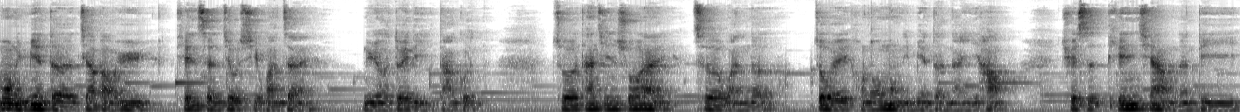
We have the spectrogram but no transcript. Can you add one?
《梦》里面的贾宝玉天生就喜欢在女儿堆里打滚，除了谈情说爱、吃喝玩乐，作为《红楼梦》里面的男一号，却是天下无能第一、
